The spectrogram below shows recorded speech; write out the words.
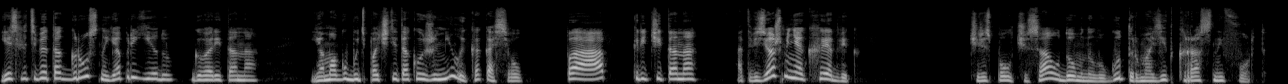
«Если тебе так грустно, я приеду», — говорит она. «Я могу быть почти такой же милой, как осел». «Пап!» — кричит она. «Отвезешь меня к Хедвиг?» Через полчаса у дома на лугу тормозит красный форд.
